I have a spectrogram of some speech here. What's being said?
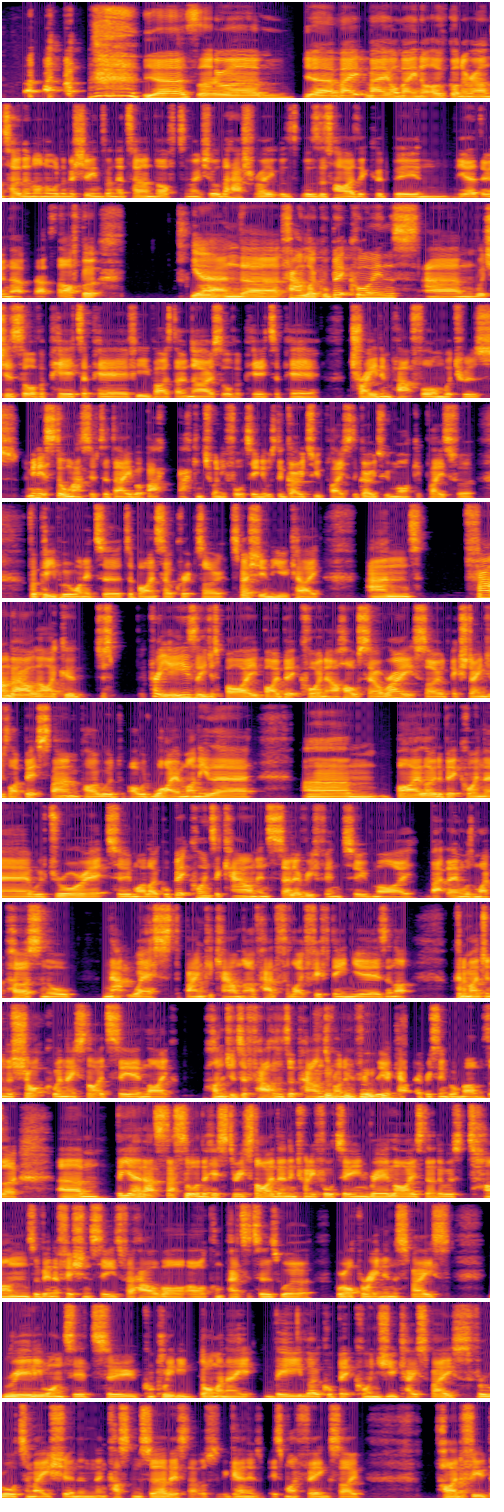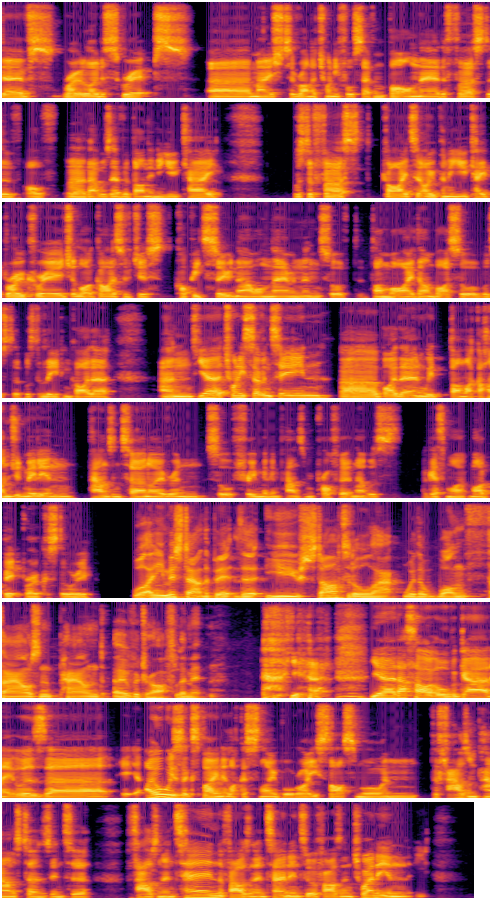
yeah, so um, yeah, may may or may not have gone around turning on all the machines when they're turned off to make sure the hash rate was was as high as it could be, and yeah, doing that that stuff. But yeah, and uh, found LocalBitcoins, um, which is sort of a peer to peer. If you guys don't know, sort of a peer to peer trading platform, which was, I mean, it's still massive today, but back back in 2014, it was the go to place, the go to marketplace for for people who wanted to to buy and sell crypto, especially in the UK. And found out that I could just pretty easily just buy buy Bitcoin at a wholesale rate. So exchanges like Bitstamp, I would I would wire money there um, buy a load of Bitcoin there, withdraw it to my LocalBitcoins account, and sell everything to my back then was my personal NatWest bank account I've had for like 15 years. And I can imagine the shock when they started seeing like hundreds of thousands of pounds running through the account every single month. So, um, but yeah, that's that's sort of the history. Started then in 2014, realised that there was tons of inefficiencies for how our, our competitors were were operating in the space really wanted to completely dominate the LocalBitcoins UK space through automation and, and customer service. That was, again, it's, it's, my thing. So, hired a few devs, wrote a load of scripts, uh, managed to run a 24 7 bot on there, the first of, of uh, that was ever done in the UK. Was the first guy to open a UK brokerage. A lot of guys have just copied suit now on there and then sort of done what I done, but I sort of was the, was the leading guy there. And yeah, 2017, uh, by then we'd done like 100 million pounds in turnover and sort of 3 million pounds in profit. And that was, I guess, my, my bit broker story. Well, and you missed out the bit that you started all that with a 1,000 pound overdraft limit. yeah, yeah, that's how it all began. It was, uh, it, I always explain it like a snowball, right? You start small and the thousand pounds turns into 1,010, the 1,010 into a 1,020. And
